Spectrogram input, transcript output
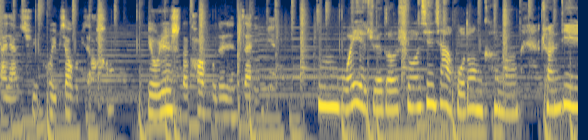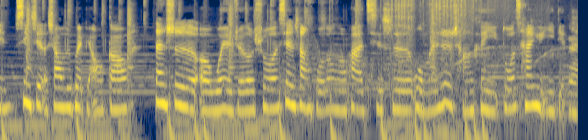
大家去，会效果比较好。有认识的靠谱的人在里面。嗯，我也觉得说线下活动可能传递信息的效率会比较高。但是，呃，我也觉得说线上活动的话，其实我们日常可以多参与一点。对。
